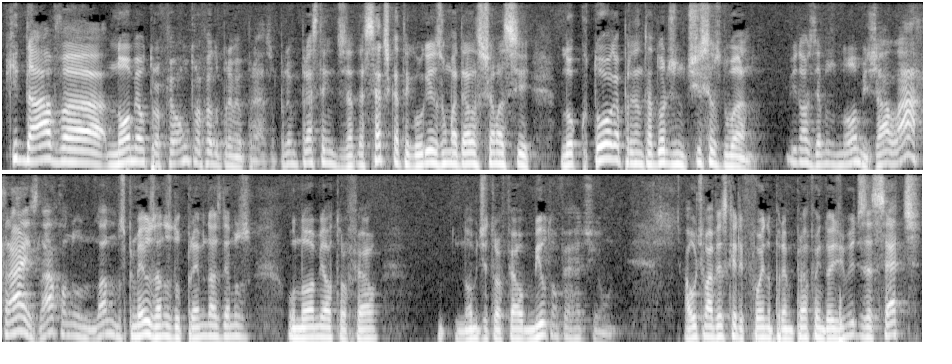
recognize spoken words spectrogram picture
que dava nome ao troféu, um troféu do Prêmio Press. O Prêmio Press tem 17 categorias, uma delas chama-se Locutor Apresentador de Notícias do Ano. E nós demos nome já lá atrás, lá, quando, lá nos primeiros anos do prêmio, nós demos o nome ao troféu, nome de troféu Milton Ferretti Jung. A última vez que ele foi no Prêmio Prêmio foi em 2017.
